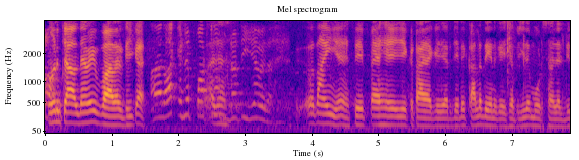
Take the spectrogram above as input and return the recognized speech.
ਹੁਣ ਚੱਲਦੇ ਆਂ ਵੀ ਬਾਦਲ ਠੀਕ ਹੈ? ਆ ਲਾ ਕਿਸੇ ਪੱਟ ਦਾ ਮੁੰਡਾ ਧੀ ਜਾਵੇ ਦਾ ਉਹ ਤਾਂ ਹੀ ਹੈ ਤੇ ਪੈਸੇ ਜੇ ਕਟਾਇਆ ਗਏ ਯਾਰ ਜਿਹੜੇ ਕੱਲ ਦੇਣ ਗਏ ਸੀ ਆਪਾਂ ਜਿਹਦੇ ਮੋਟਰਸਾਈਕਲ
